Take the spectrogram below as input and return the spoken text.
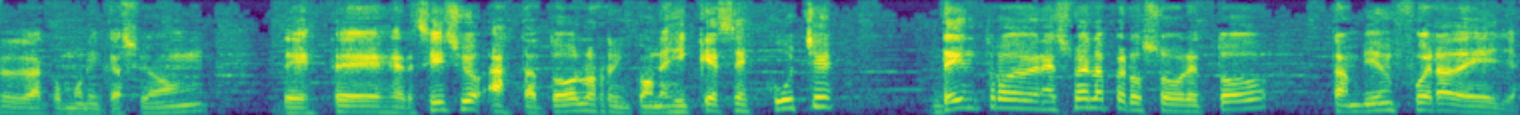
la comunicación de este ejercicio hasta todos los rincones y que se escuche dentro de Venezuela, pero sobre todo también fuera de ella.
